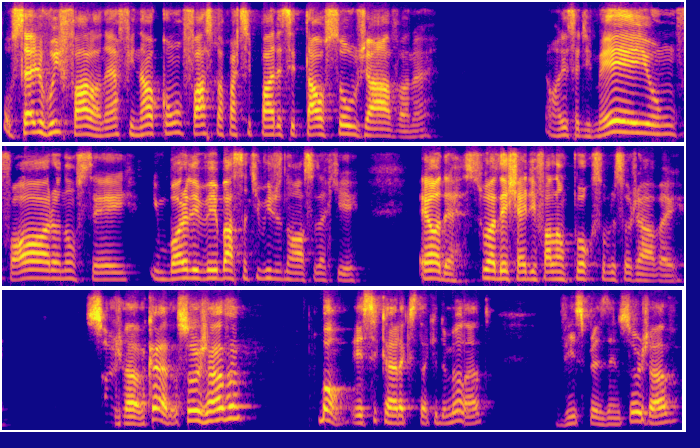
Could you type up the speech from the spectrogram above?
O Sérgio Rui fala, né? Afinal, como faço para participar desse tal Sou Java, né? É uma lista de e-mail, um fórum, não sei. Embora ele veio bastante vídeos nossos aqui. Helder, sua deixa aí de falar um pouco sobre o seu Java aí. Sou Java. Cara, sou Java. Bom, esse cara que está aqui do meu lado, vice-presidente do Sou Java,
